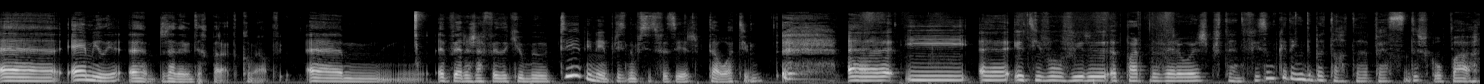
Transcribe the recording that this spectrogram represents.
Uh, a Emília, uh, já devem ter reparado, como é óbvio. a Vera já fez aqui o meu. Nem preciso, não preciso fazer, está ótimo. Uh, e uh, eu estive a ouvir a parte da Vera hoje, portanto, fiz um bocadinho de batota, peço desculpa.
